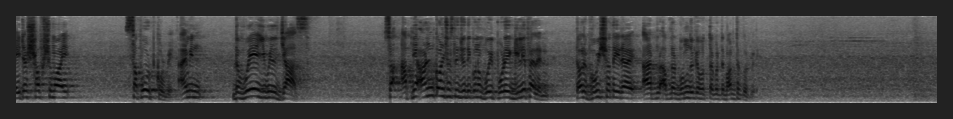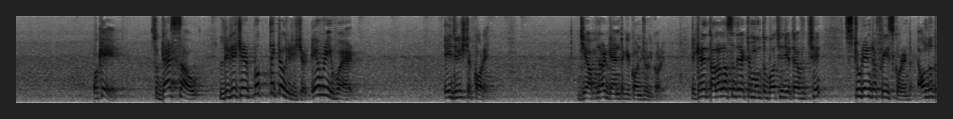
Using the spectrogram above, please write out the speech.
এইটা সবসময় সাপোর্ট করবে। I mean the way you will জাজ সো আপনি আনকনসিয়াসলি যদি কোনো বই পড়ে গিলে ফেলেন, তাহলে ভবিষ্যতে এরা আপ- আপনার বন্ধুকে হত্যা করতে বাধ্য করবে। ওকে সো দ্যাটস হাউ লিটারেচারের প্রত্যেকটা লিটারেচার এভরিহোয়ার এই জিনিসটা করে, যে আপনার জ্ঞানটাকে কন্ট্রোল করে। এখানে তালাল আসাদের একটা মন্তব্য আছে, যেটা হচ্ছে স্টুডেন্টরা ফেস করেন অন্তত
